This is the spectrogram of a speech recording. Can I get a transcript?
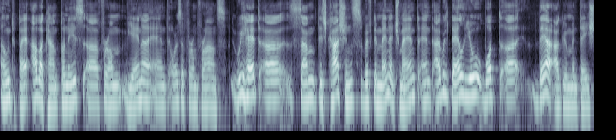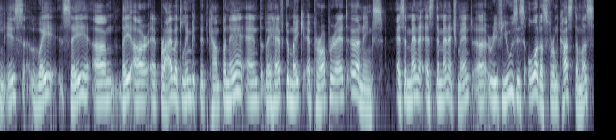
owned by other companies uh, from Vienna and also from France. We had uh, some discussions with the management, and I will tell you what uh, their argumentation is. They say um, they are a private limited company and they have to make appropriate earnings. As, a as the management uh, refuses orders from customers,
